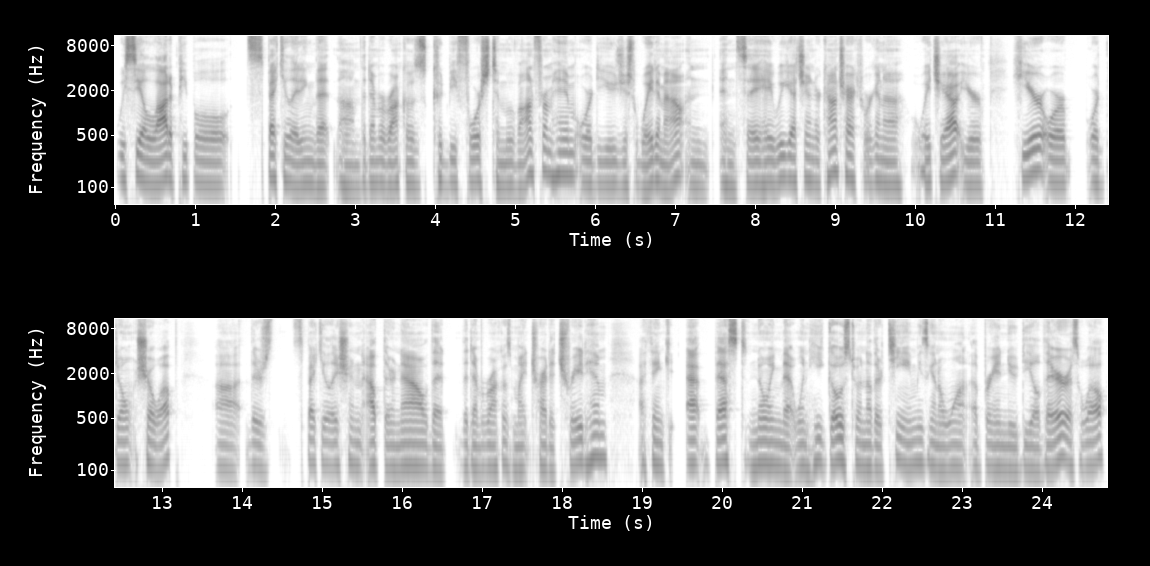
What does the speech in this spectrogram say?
we see a lot of people speculating that um, the Denver Broncos could be forced to move on from him, or do you just wait him out and and say, hey, we got you under contract, we're gonna wait you out, you're here, or or don't show up. Uh, there's speculation out there now that the Denver Broncos might try to trade him. I think at best, knowing that when he goes to another team, he's going to want a brand new deal there as well.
